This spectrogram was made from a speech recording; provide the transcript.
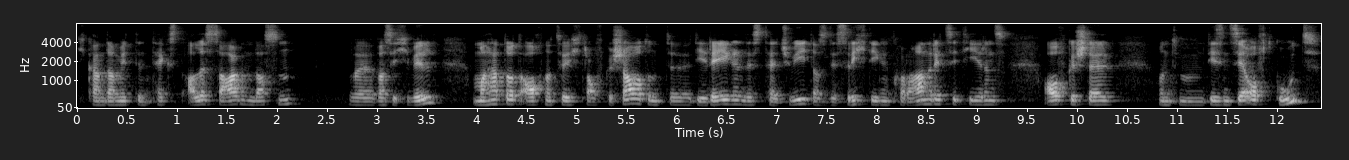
Ich kann damit den Text alles sagen lassen, was ich will. Und man hat dort auch natürlich drauf geschaut und äh, die Regeln des Tajwid, also des richtigen Koranrezitierens, aufgestellt. Und mm, die sind sehr oft gut,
